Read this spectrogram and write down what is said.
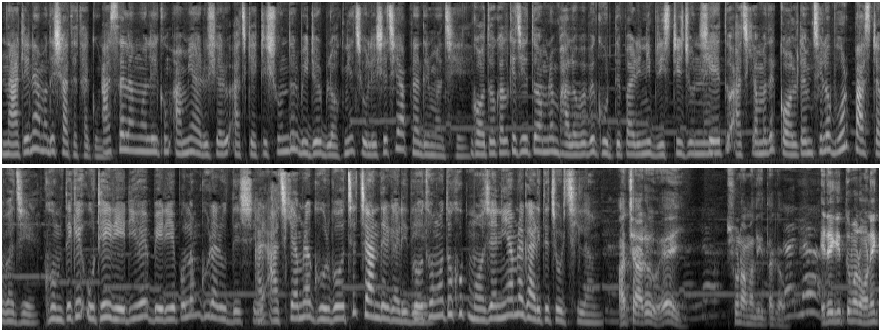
না টেনে আমাদের সাথে থাকুন। আসসালামু আলাইকুম, আমি আরুষি আরু। আজকে একটি সুন্দর ভিডিওর ব্লগ নিয়ে চলে এসেছি আপনাদের মাঝে। গতকালকে যেহেতু আমরা ভালোভাবে ঘুরতে পারিনি বৃষ্টির জন্য, সেহেতু আজকে আমাদের কল টাইম ছিল ভোর পাঁচটা বাজে। ঘুম থেকে উঠেই রেডি হয়ে বেরিয়ে পড়লাম ঘোরার উদ্দেশ্যে। আর আজকে আমরা ঘুরবো হচ্ছে চাঁদের গাড়ি প্রথমত খুব মজা নিয়ে আমরা গাড়িতে চড়ছিলাম। আচ্ছা আরু এই শোনো আমাদের তাকাও। এটা কি তোমার অনেক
